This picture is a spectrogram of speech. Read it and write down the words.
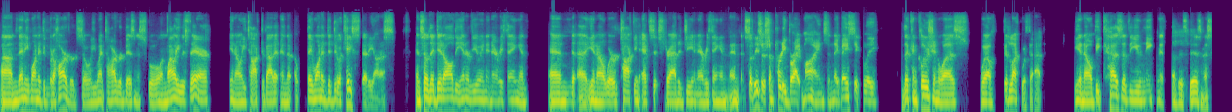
Um, then he wanted to go to Harvard, so he went to Harvard Business School. And while he was there, you know, he talked about it, and the, they wanted to do a case study on us. And so they did all the interviewing and everything, and and uh, you know we're talking exit strategy and everything, and and so these are some pretty bright minds, and they basically the conclusion was, well, good luck with that you know, because of the uniqueness of this business.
